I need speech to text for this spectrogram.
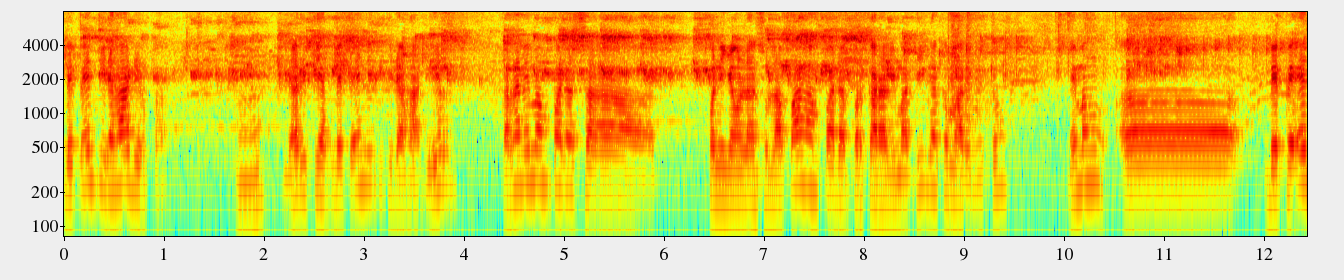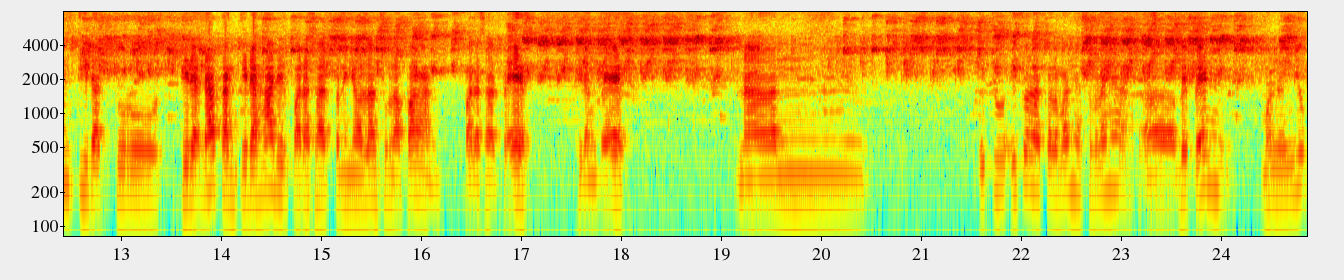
BPN tidak hadir, Pak. Hah? Dari pihak BPN itu tidak hadir karena memang pada saat peninjauan langsung lapangan pada perkara 53 kemarin itu memang eh, BPN tidak turut tidak datang tidak hadir pada saat peninjauan langsung lapangan pada saat PS sidang PS dan itu itulah kelemahannya. Sebenarnya eh, BPN menunjuk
